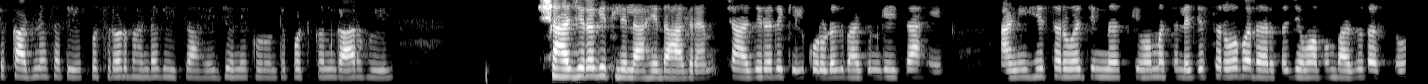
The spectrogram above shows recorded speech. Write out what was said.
ते काढण्यासाठी एक पसरड भांडं घ्यायचं आहे जेणेकरून ते पटकन गार होईल. शहाजिरं घेतलेला आहे दहा ग्रॅम. शहाजीरा देखील कोरडंच भाजून घ्यायचं आहे. आणि हे सर्व जिन्नस किंवा मसाल्याचे सर्व पदार्थ जेव्हा आपण भाजत असतो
